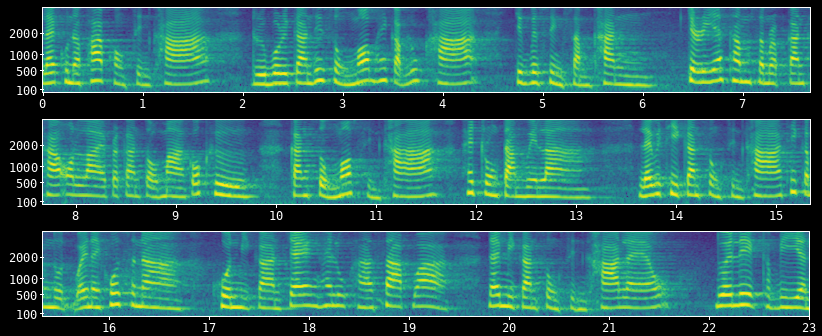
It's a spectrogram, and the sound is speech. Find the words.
และคุณภาพของสินค้า หรือบริการที่ส่งมอบให้กับลูกค้า จึงเป็นสิ่งสำคัญ จริยธรรมสำหรับการค้าออนไลน์ประการต่อมาก็คือ การส่งมอบสินค้าให้ตรงตามเวลา และวิธีการส่งสินค้าที่กำหนดไว้ในโฆษณา ควรมีการแจ้งให้ลูกค้าทราบว่า ได้มีการส่งสินค้าแล้ว ด้วยเลขทะเบียน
